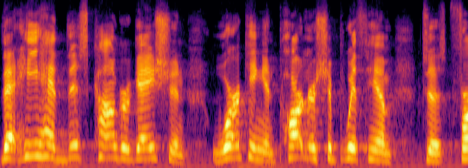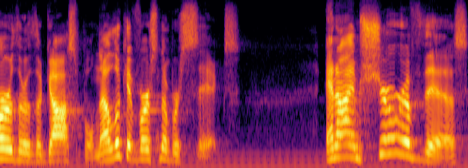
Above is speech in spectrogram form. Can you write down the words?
that he had this congregation working in partnership with him to further the gospel. Now, look at verse number six. And I am sure of this,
